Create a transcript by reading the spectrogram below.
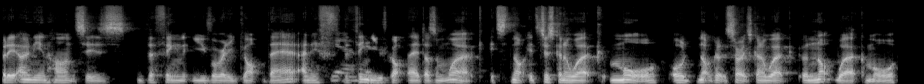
but it only enhances the thing that you've already got there. And if yeah. the thing you've got there doesn't work, it's not. It's just going to work more, or not. going. Sorry, it's going to work or not work more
